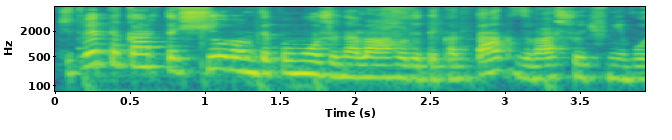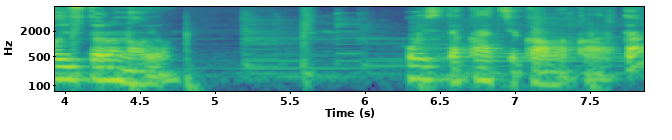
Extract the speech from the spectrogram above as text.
Четверта карта, що вам допоможе налагодити контакт з вашою тіньовою стороною. Ось така цікава карта.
